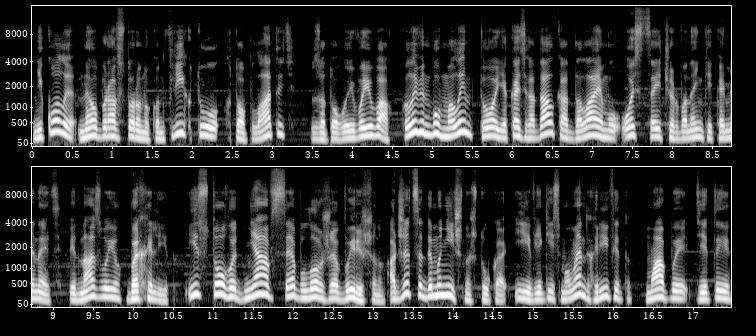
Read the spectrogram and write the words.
Ніколи не обирав сторону конфлікту, хто платить. За того і воював. Коли він був малим, то якась гадалка дала йому ось цей червоненький камінець під назвою Бехеліт. І з того дня все було вже вирішено, адже це демонічна штука, і в якийсь момент Гріфіт мав би дійти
